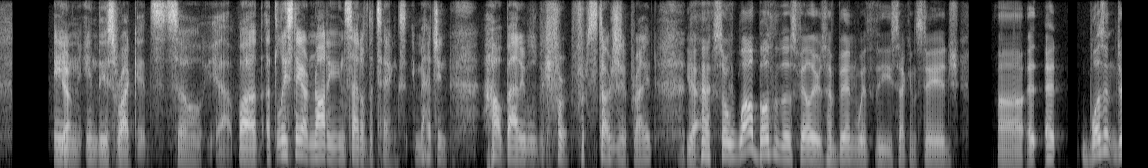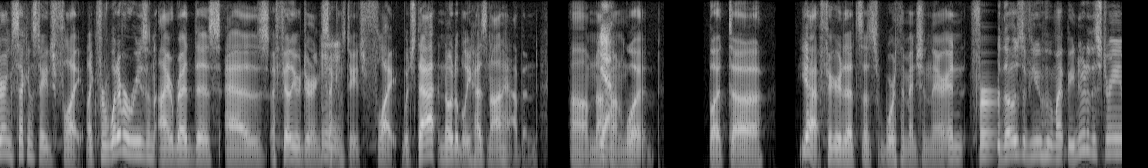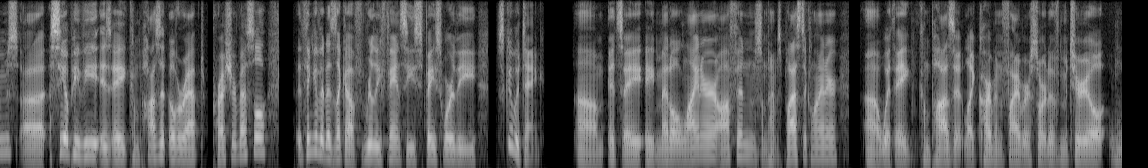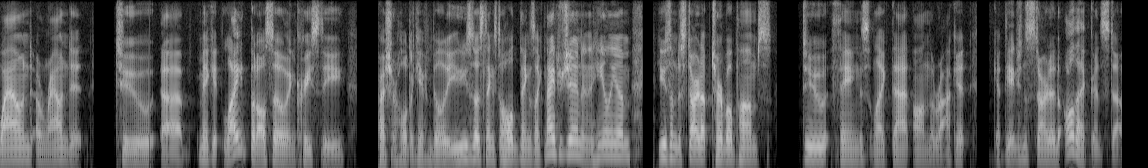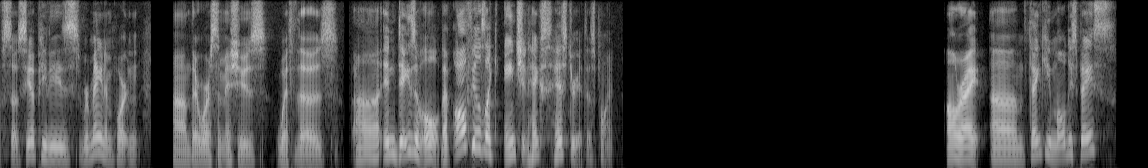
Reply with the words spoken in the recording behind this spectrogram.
Yeah. in in these rockets. So yeah but at least they are not inside of the tanks. Imagine how bad it will be for for starship right? Yeah. so while both of those failures have been with the second stage, uh, it, it wasn't during second stage flight. Like for whatever reason, I read this as a failure during second Mm. stage flight, which that notably has not happened. Um, knock Yeah. on wood. But uh, yeah, figured that's that's worth a mention there. And for those of you who might be new to the streams, uh, COPV is a composite overwrapped pressure vessel. Think of it as like a really fancy, space-worthy scuba tank. Um, it's a, a metal liner, often sometimes plastic liner, uh, with a composite like carbon fiber sort of material wound around it to uh, make it light, but also increase the pressure holding capability. You use those things to hold things like nitrogen and helium. Use them to start up turbo pumps. Do things like that on the rocket. Get the engine started. All that good stuff. So COPVs remain important. Um, there were some issues with those uh, in days of old. That all feels like ancient his- history at this point. All right. Um, thank you, Moldy Space.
